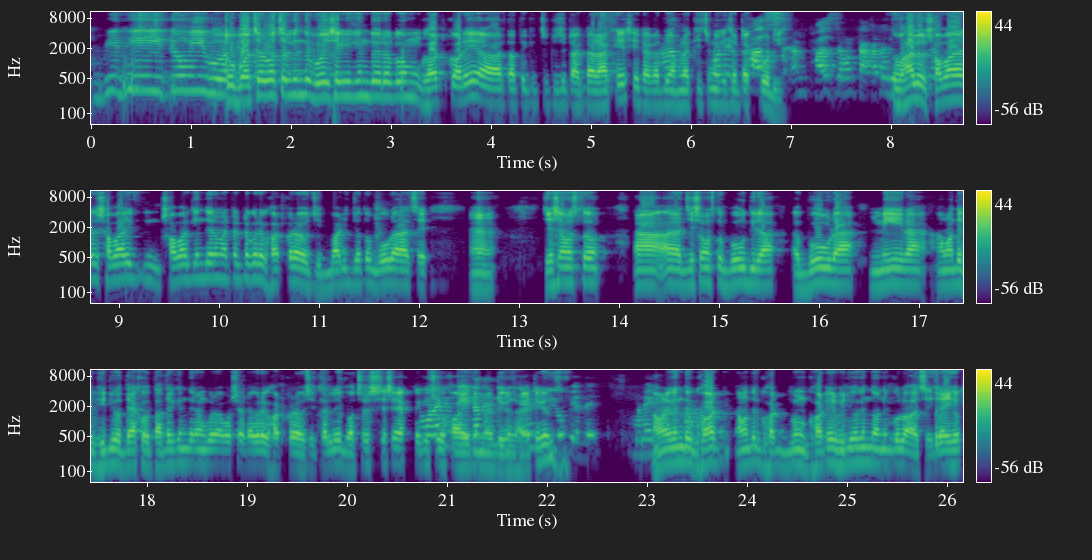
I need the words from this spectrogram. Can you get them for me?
বিধি তুমি তো বছর বছর কিন্তু বৈশাখী কিন্তু এরকম ঘট করে আর তাতে কিছু কিছু টাকা রাখে সেই টাকা দিয়ে আমরা কিছু না মানে কিছু একটা করি। তো ভালো সবার সবাই সবার কিন্তু এরকম একটা করে ঘট করা উচিত। বাড়ির যত বউরা আছে হ্যাঁ যে সমস্ত যে সমস্ত বৌদিরা বউরা মেয়েরা আমাদের ভিডিও দেখো তাদের কিন্তু এরকম করে অবশ্যই একটা করে ঘট করা উচিত। তাহলে বছরের শেষে একটা কিছু হয় কিন্তু ঠিক আছে হয় ঠিক আছে। মানে আমরা কিন্তু ঘট আমাদের ঘট ঘটের ভিডিও কিন্তু অনেকগুলো আছে। যাই হোক।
